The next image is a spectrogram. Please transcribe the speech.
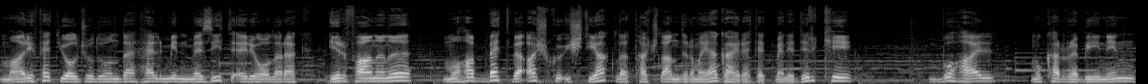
Marifet yolculuğunda helmin mezit eri olarak irfanını muhabbet ve aşku iştiyakla taçlandırmaya gayret etmelidir ki, bu hal mukarrabinin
